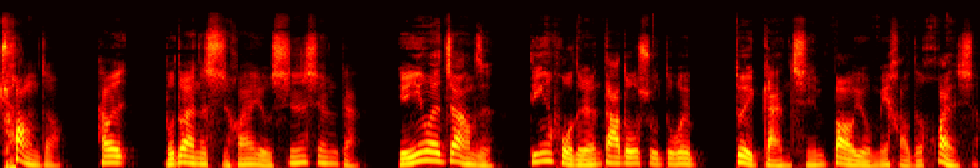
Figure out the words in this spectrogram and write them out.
创造，它会不断的喜欢有新鲜感。也因为这样子，丁火的人大多数都会对感情抱有美好的幻想。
